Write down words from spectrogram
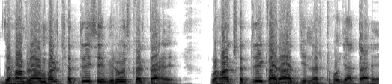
जहाँ ब्राह्मण क्षत्रिय से विरोध करता है, वहाँ क्षत्रिय का राज्य नष्ट हो जाता है।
